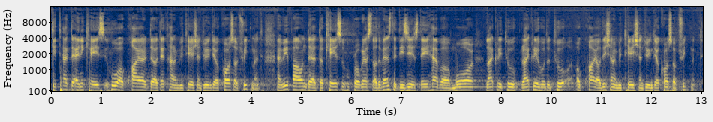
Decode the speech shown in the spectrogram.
detect any case who acquired uh, that kind of mutation during their course of treatment. And we found that the case who progressed advanced disease, they have a more likely to, likelihood to acquire additional mutation during their course of treatment.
